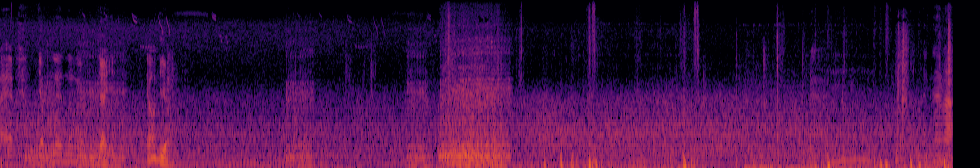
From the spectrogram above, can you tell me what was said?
mẹ nhẫm lên xong rồi nhảy đéo hiểu đánh ngay mà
